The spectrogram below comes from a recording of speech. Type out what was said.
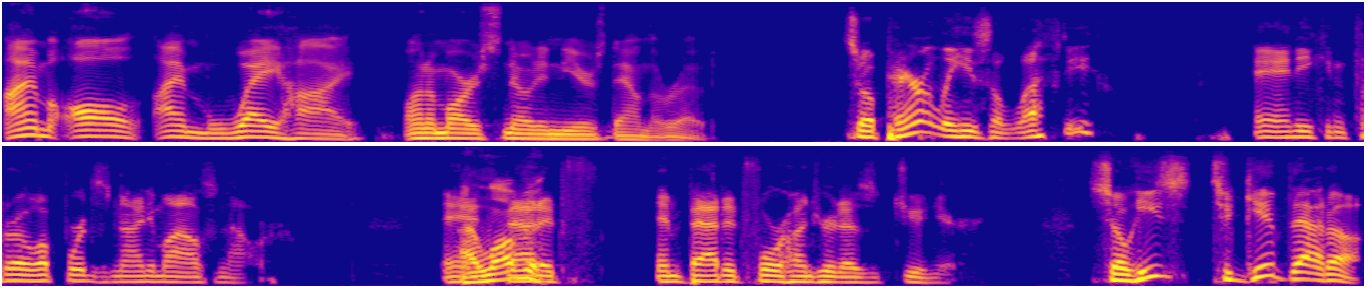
I'm all I'm way high on Amari Snowden years down the road. So apparently he's a lefty and he can throw upwards of 90 miles an hour. And I love batted, it. And batted 400 as a junior. So he's to give that up,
